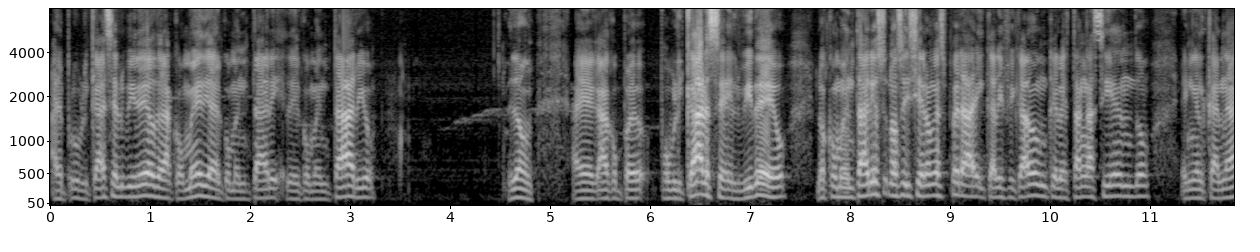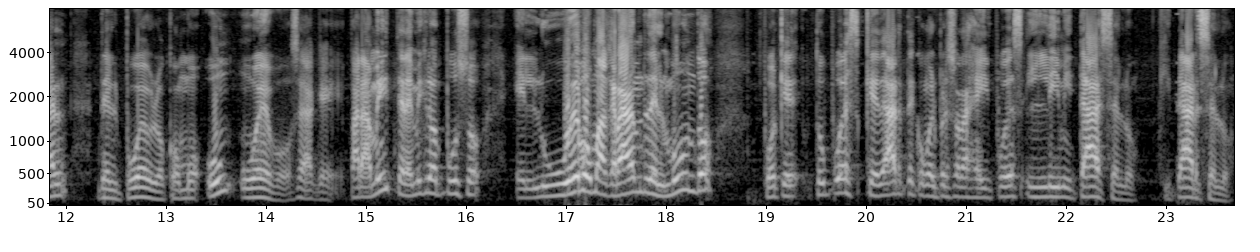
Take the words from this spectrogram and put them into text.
al publicarse el video de la comedia, del comentario, del comentario perdón, eh, a publicarse el video, los comentarios no se hicieron esperar y calificaron que lo están haciendo en el canal del pueblo como un huevo. O sea que para mí Telemicro puso el huevo más grande del mundo porque tú puedes quedarte con el personaje y puedes limitárselo quitárselo.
